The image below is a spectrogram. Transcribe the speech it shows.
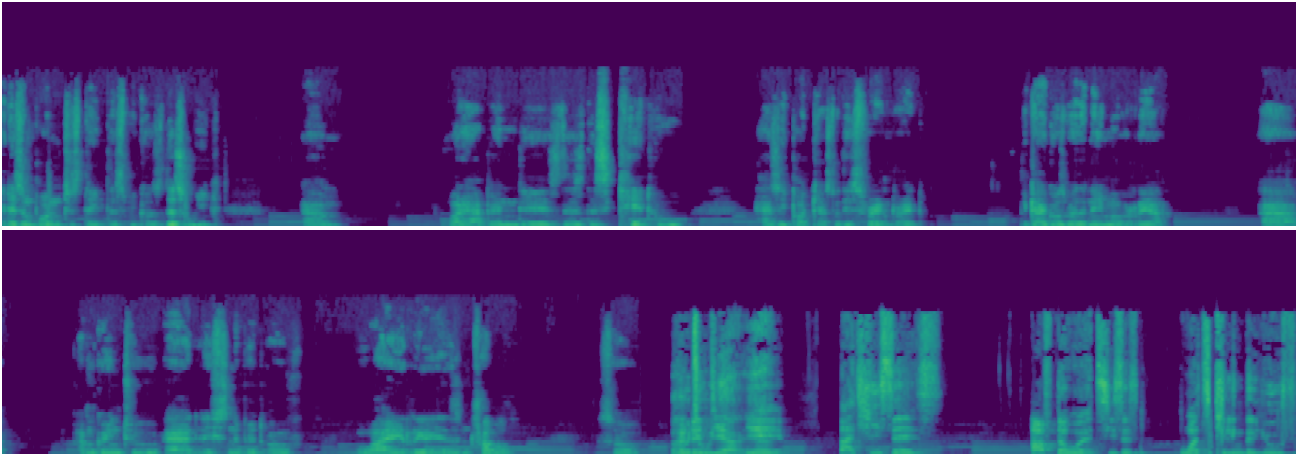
it is important to state this because this week um what happened is there's this kid who has a podcast with his friend right? The guy goes by the name of Rea. Uh, I'm going to add a snippet of why Rea is in trouble. So, oh, too, yeah, yeah, yeah. But he says, afterwards, he says, what's killing the youth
